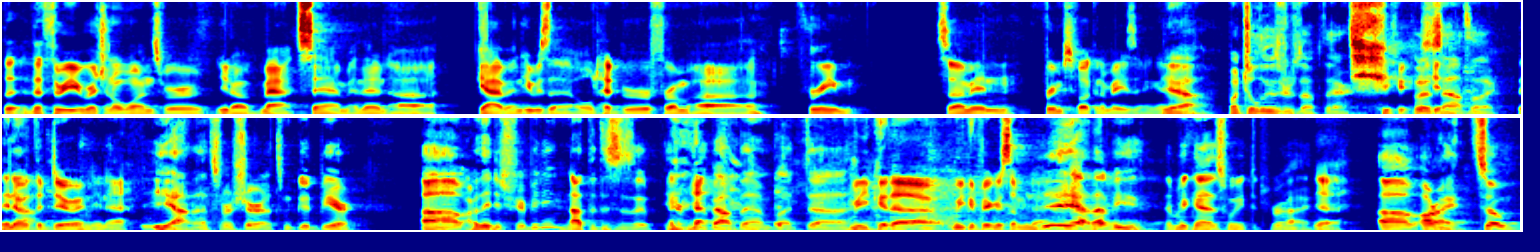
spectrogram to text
The the three original ones were you know Matt, Sam, and then uh, Gavin. He was an old head brewer from uh, pFriem. So I mean, pFriem's fucking amazing. Yeah, bunch of losers up there. What it yeah. sounds like. They know what they're doing, you know. Yeah, that's for sure. That's some good beer. Uh, are they distributing? Not that this is an interview about them, but uh, We could uh, we could figure something out. yeah, that'd be that'd be kind of sweet to try. Yeah. Um, all right, so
